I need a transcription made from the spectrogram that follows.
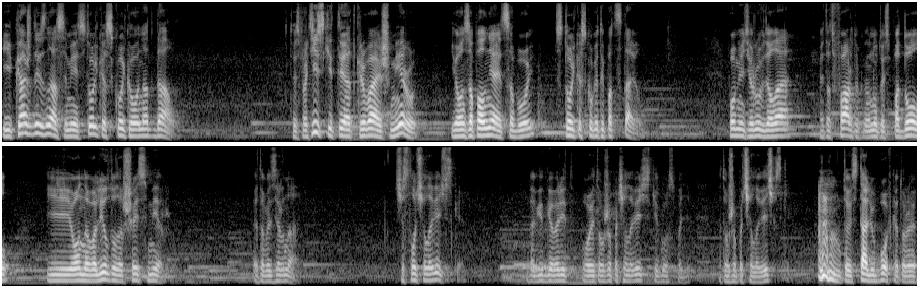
И каждый из нас имеет столько, сколько он отдал. То есть практически ты открываешь меру, и он заполняет собой столько, сколько ты подставил. Помните, Руф дала этот фартук, ну, то есть подол, и он навалил туда шесть мер этого зерна. Число человеческое. Давид говорит, о, это уже по-человечески, Господи, это уже по-человечески. То есть та любовь, которая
